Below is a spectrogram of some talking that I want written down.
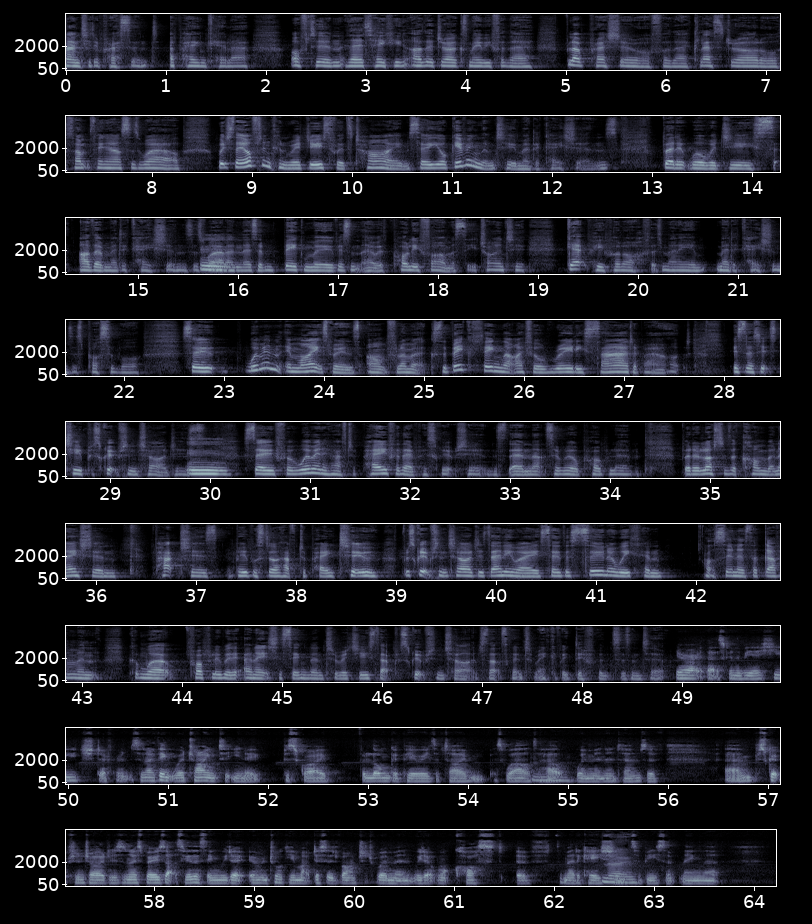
an antidepressant, a painkiller. Often they're taking other drugs, maybe for their blood pressure or for their cholesterol or something else as well, which they often can reduce with time. So you're giving them two medications, but it will reduce other medications as well. Mm. And there's a big move, isn't there, with polypharmacy, trying to get people off as many medications as possible. So women, in my experience, aren't flummoxed. The big thing that I feel really sad about is that it's two prescription charges. Mm. So for women who have to pay for their prescriptions, then that's a real problem. But a lot of the combination patches, people still have to pay two prescription charges anyway. So the sooner we can as soon as the government can work properly with NHS England to reduce that prescription charge, that's going to make a big difference, isn't it? You're right, that's going to be a huge difference. And I think we're trying to, you know, prescribe for longer periods of time as well to mm. help women in terms of um, prescription charges. And I suppose that's the other thing we don't, when talking about disadvantaged women, we don't want cost of the medication no. to be something that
